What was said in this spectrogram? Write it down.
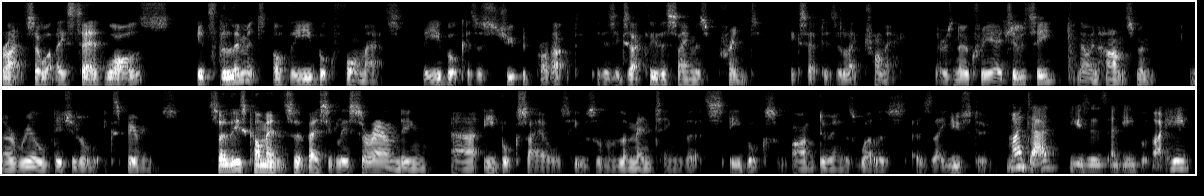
Right, so what they said was it's the limit of the ebook format. The ebook is a stupid product. It is exactly the same as print, except it's electronic. There is no creativity, no enhancement, no real digital experience. So these comments are basically surrounding uh, ebook sales. He was sort of lamenting that ebooks aren't doing as well as, as they used to. My dad uses an ebook. Like he,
